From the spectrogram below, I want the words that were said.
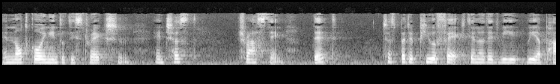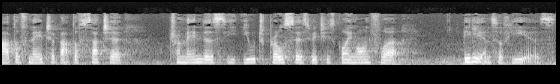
and not going into distraction and just trusting that just by the pure fact, you know, that we, we are part of nature, part of such a tremendous, huge process which is going on for billions of years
